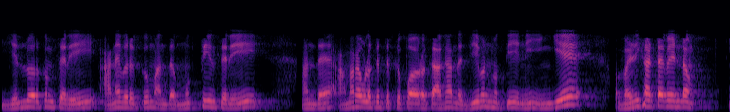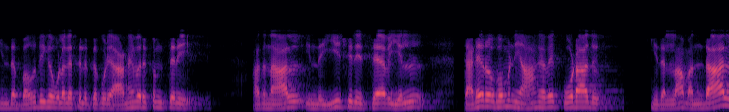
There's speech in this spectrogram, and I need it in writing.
எல்லோருக்கும் சரி அனைவருக்கும் அந்த முக்தியும் சரி அந்த அமர உலகத்திற்கு போவதற்காக அந்த ஜீவன் முக்தியை நீ இங்கே வழிகாட்ட வேண்டும். இந்த பௌதிக உலகத்தில் இருக்கக்கூடிய அனைவருக்கும் சரி. அதனால் இந்த ஈஸ்வரிய சேவையில் தடைரூபமும் நீ ஆகவே கூடாது. இதெல்லாம் வந்தால்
